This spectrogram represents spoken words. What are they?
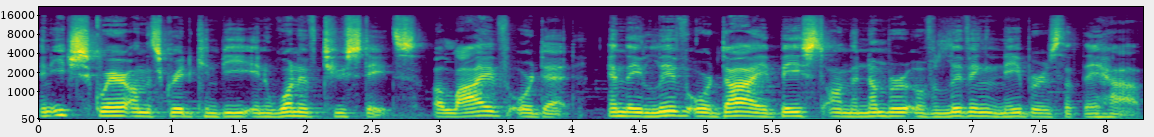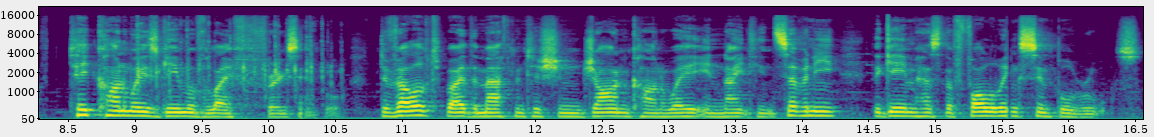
and each square on this grid can be in one of two states, alive or dead, and they live or die based on the number of living neighbors that they have. Take Conway's Game of Life, for example. Developed by the mathematician John Conway in 1970, the game has the following simple rules.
